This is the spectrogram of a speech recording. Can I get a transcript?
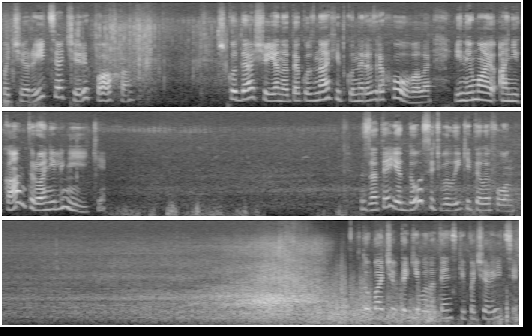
Печериця черепаха. Шкода, що я на таку знахідку не розраховувала і не маю ані кантеру, ані лінійки. Зате є досить великий телефон. Хто бачив такі велетенські печериці,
